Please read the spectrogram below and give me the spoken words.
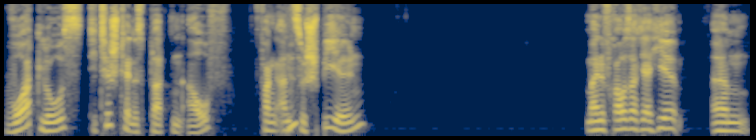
wortlos die Tischtennisplatten auf, fangen an Hm? zu spielen. Meine Frau sagt ja hier, ähm,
